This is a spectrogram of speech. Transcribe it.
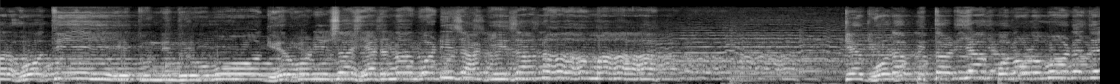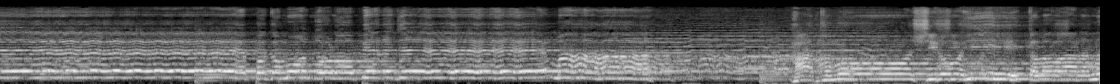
ઘણા હોતી તું નિંદ્રુમો ઘેરોણી સહેડ ન બોડી જાગી જાનમાં. કે ઘોડા પિતળિયા પલોણ મોડજે પગમો જોડો પહેરજે હાથમો શિરોહી તલવાર ન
